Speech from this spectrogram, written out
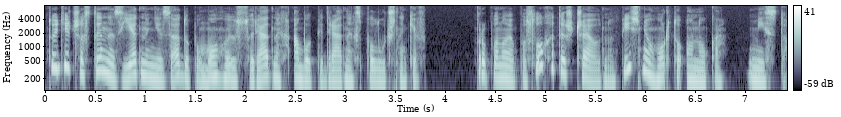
тоді частини з'єднані за допомогою сурядних або підрядних сполучників. Пропоную послухати ще одну пісню гурту Онука Місто.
